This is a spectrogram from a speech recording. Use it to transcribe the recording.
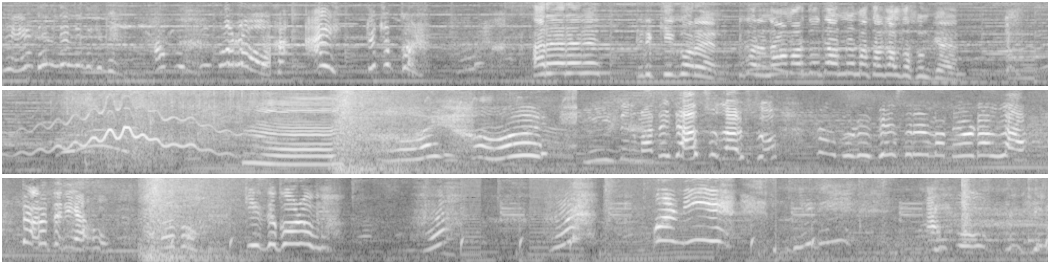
আরে কি করো? আই তুই চুপ কর। আরে আরে আরে এটা কি করেন? কি করেন? আমার দুধে আপনি মাথা ডালতেছেন কেন? এই, হাই হাই নিজের মাথায় ডালছো ডালছো তারপর ওই বেচারার মাথায় ডাললা তাড়াতাড়ি আহো। বাবা কি যে গরম। হ্যাঁ? হ্যাঁ? পানি। দিদি আপু দিব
